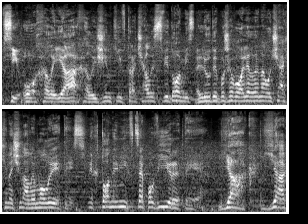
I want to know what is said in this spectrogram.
Всі охали і ахали, жінки втрачали свідомість, люди божеволіли на очах і починали молитись. Ніхто не міг в це повірити. Як? Як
